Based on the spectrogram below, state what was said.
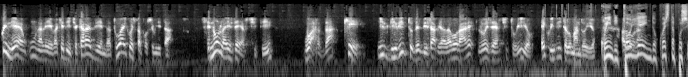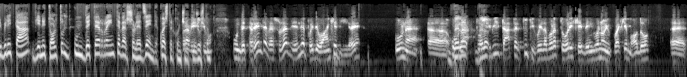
Quindi è una leva che dice, cara azienda, tu hai questa possibilità, se non la eserciti, guarda che il diritto del disabile a lavorare lo esercito io e quindi te lo mando io. Quindi togliendo allora, questa possibilità viene tolto un deterrente verso le aziende, questo è il concetto bravissimo. giusto? Un deterrente verso le aziende e poi devo anche dire una, uh, velo, una possibilità velo... per tutti quei lavoratori che vengono in qualche modo, eh,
